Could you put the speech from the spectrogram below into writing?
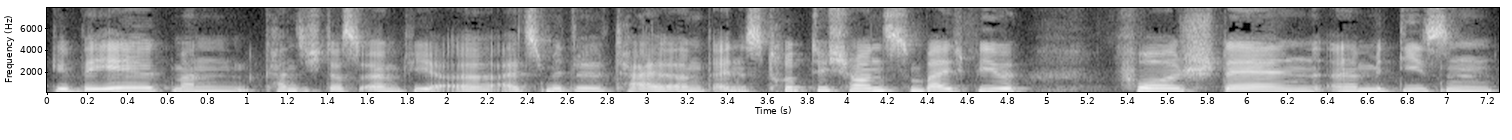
gewählt. Man kann sich das irgendwie äh, als Mittelteil irgendeines Tryptychons zum Beispiel vorstellen äh, mit diesen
